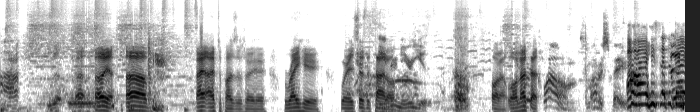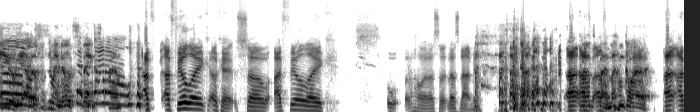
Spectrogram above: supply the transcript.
Uh, oh yeah. Um, I, I have to pause this right here, right here, where it says the Theater title. near you. Hold on. Well, not that. clowns from outer space. Ah, he said the Thank title. you. Yeah, this is in my notes. He said the Thanks, man. title. I, f- I feel like okay. So I feel like. Oh, hold on. That's that's not me. I, I, I. Let him go ahead. I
